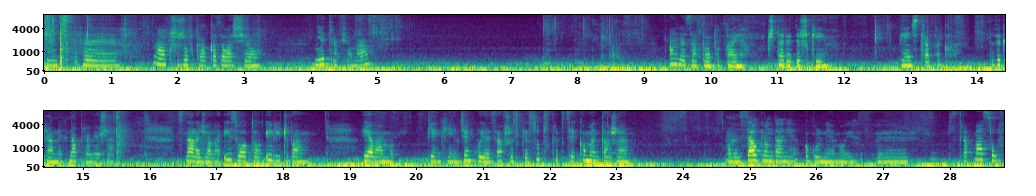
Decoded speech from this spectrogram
Więc yy, no, krzyżówka okazała się nietrafiona. Ale za to tutaj cztery dyszki, pięć trapek wygranych na premierze znalezione i złoto i liczba. Ja Wam pięknie dziękuję za wszystkie subskrypcje, komentarze, za oglądanie ogólnie moich yy, strapmasów.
